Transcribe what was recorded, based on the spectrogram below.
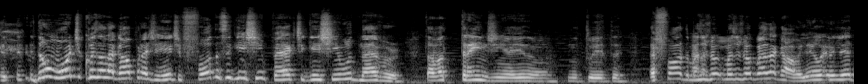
Ele deu um monte de coisa legal pra gente. Foda-se Genshin Impact, Genshin Would Never. Tava trending aí no, no Twitter. É foda, mas, o jogo, mas o jogo é legal. Ele, é, ele, é,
